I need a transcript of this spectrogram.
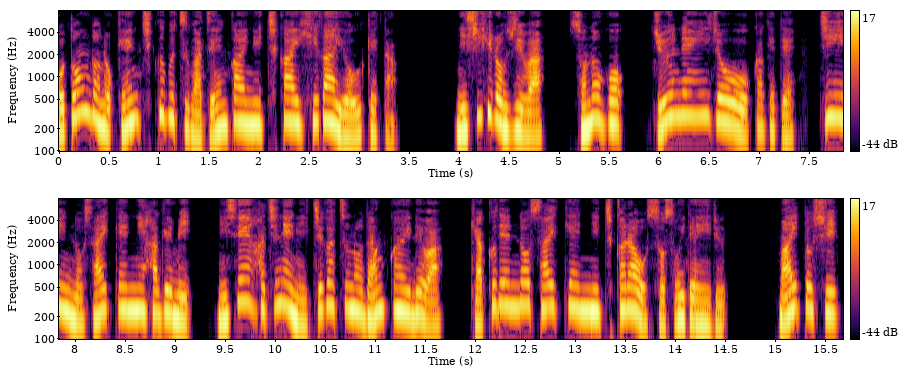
ほとんどの建築物が全壊に近い被害を受けた。西広寺はその後10年以上をかけて寺院の再建に励み、2008年1月の段階では客殿の再建に力を注いでいる。毎年、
